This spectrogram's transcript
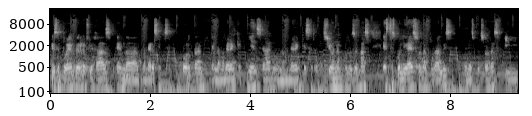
que se pueden ver reflejadas en las maneras en que se comportan, en la manera en que piensan o en la manera en que se relacionan con los demás. Estas cualidades son naturales de las personas y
